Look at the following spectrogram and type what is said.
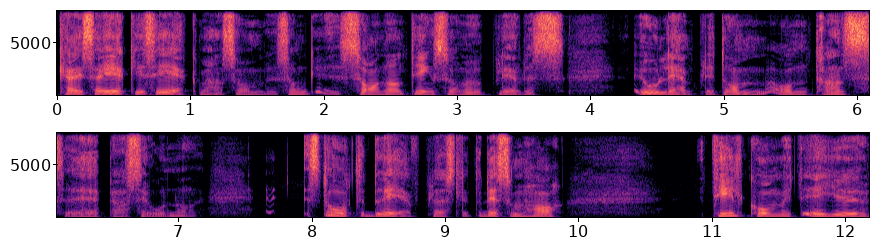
Kajsa Ekis Ekman som, som sa någonting som upplevdes olämpligt om, om transpersoner. Stort drev plötsligt. Och det som har tillkommit är ju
